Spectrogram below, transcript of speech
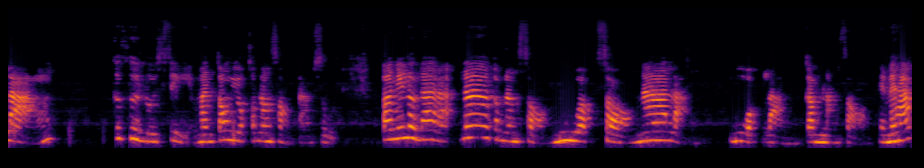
หลังก็คือรูทสี่มันต้องยกกำลังสองตามสูตร ตอนนี้เราได้ละหน้ากำลังสองบวกสองหน้าหลัง บวกหลังกำลังสองเห็นไหมคะ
